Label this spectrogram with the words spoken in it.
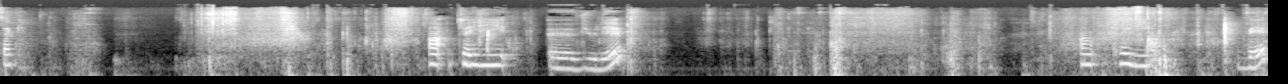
sac. Un cahier violet. un cahier vert.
